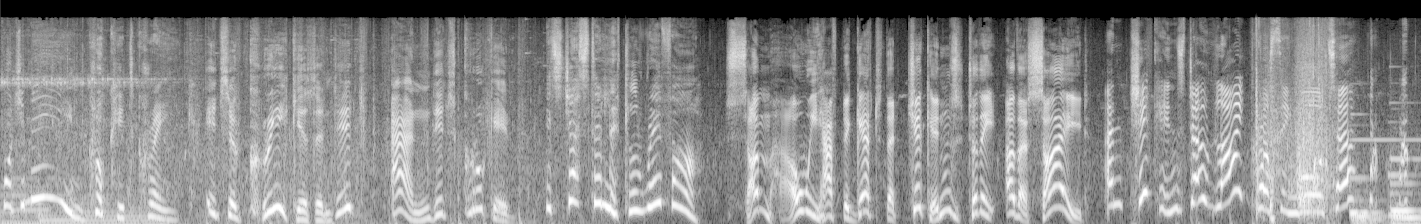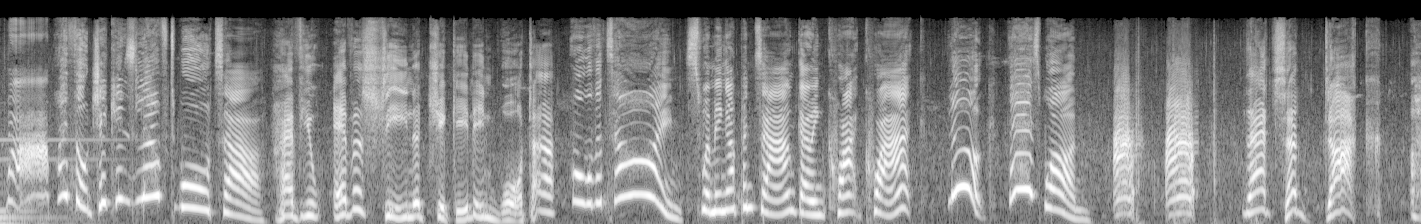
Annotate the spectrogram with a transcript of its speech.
What do you mean, Crooked Creek? It's a creek, isn't it? And it's crooked. It's just a little river. Somehow we have to get the chickens to the other side. And chickens don't like crossing water. I thought chickens loved water. Have you ever seen a chicken in water? All the time. Swimming up and down, going quack, quack. Look, there's one. That's a duck.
